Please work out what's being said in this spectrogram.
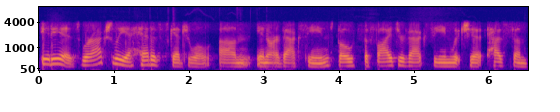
It is. We're actually ahead of schedule um, in our vaccines, both the Pfizer vaccine, which has some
